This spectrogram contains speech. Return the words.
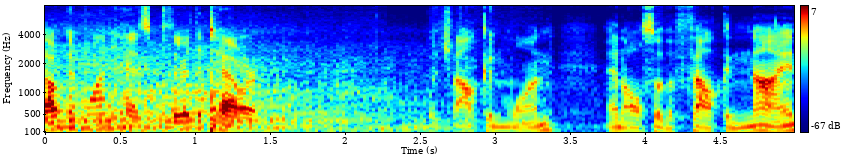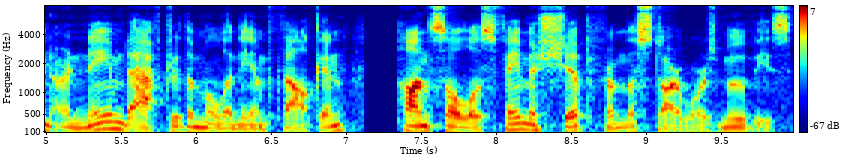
Falcon 1 has cleared the tower. The Falcon 1 and also the Falcon 9 are named after the Millennium Falcon, Han Solo's famous ship from the Star Wars movies.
